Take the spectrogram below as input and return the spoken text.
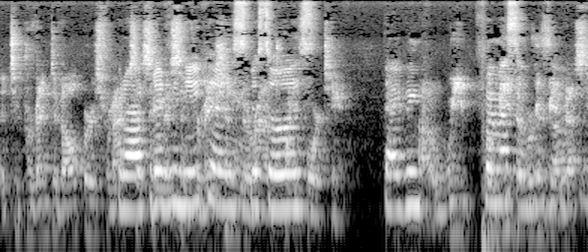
uh, this prevenir que as pessoas 2014. peguem. Informação dos outros.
